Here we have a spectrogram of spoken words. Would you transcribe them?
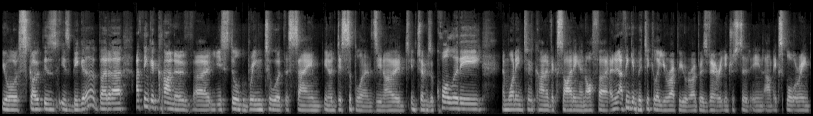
your scope is is bigger. But uh, I think it kind of uh, you still bring to it the same you know disciplines. You know, in, in terms of quality and wanting to kind of exciting and offer. And I think in particular, Europa Europa is very interested in um, exploring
